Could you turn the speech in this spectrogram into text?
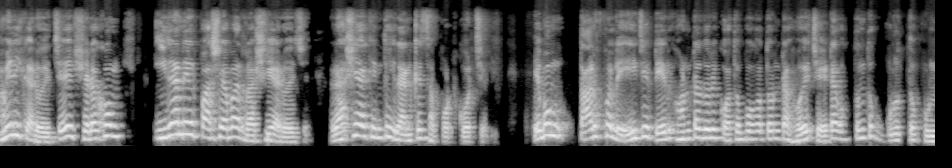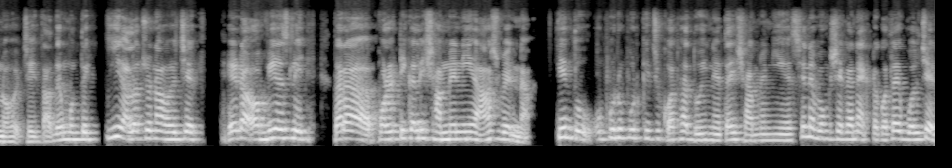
আমেরিকা রয়েছে, সেরকম ইরানের পাশে আবার রাশিয়া রয়েছে। রাশিয়া কিন্তু ইরানকে সাপোর্ট করছে। এবং তার ফলে এই যে দেড় ঘণ্টা ধরে কথোপকথনটা হয়েছে, এটা অত্যন্ত গুরুত্বপূর্ণ হয়েছে। তাদের মধ্যে কি আলোচনা হয়েছে, এটা অবভিয়াসলি তারা পলিটিক্যালি সামনে নিয়ে আসবেন না। কিন্তু উপর উপর কিছু কথা দুই নেতাই সামনে নিয়ে এসেছেন এবং সেখানে একটা কথাই বলছেন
